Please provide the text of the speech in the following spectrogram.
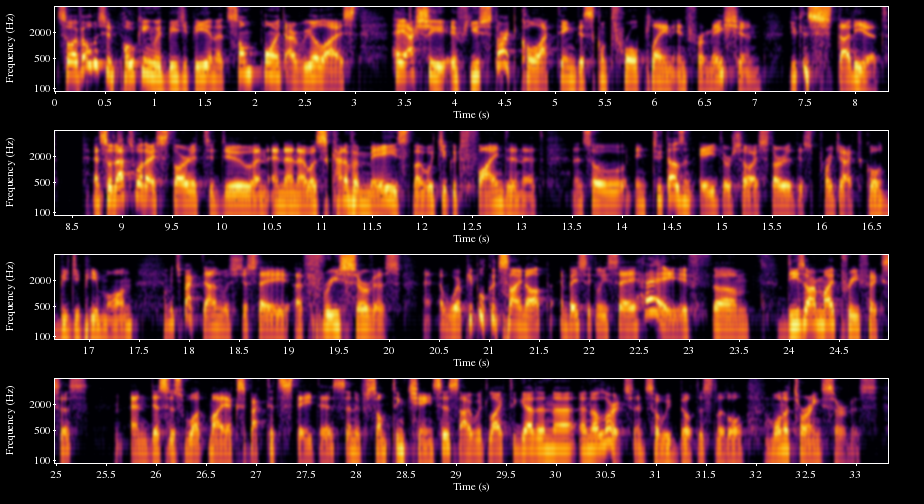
So I've always been poking with BGP, and at some point I realized, hey, actually, if you start collecting this control plane information, you can study it and so that's what I started to do. And, and then I was kind of amazed by what you could find in it. And so in 2008 or so, I started this project called BGP Mon, which back then was just a, a free service uh, where people could sign up and basically say, hey, if um, these are my prefixes, and this is what my expected state is. And if something changes, I would like to get an, uh, an alert. And so we built this little monitoring service.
